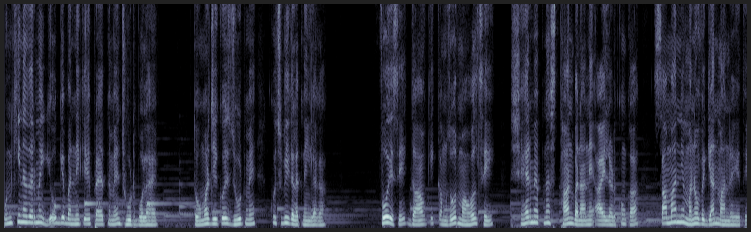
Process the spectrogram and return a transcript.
उनकी नज़र में योग्य बनने के प्रयत्न में झूठ बोला है। तोमर जी को इस झूठ में कुछ भी गलत नहीं लगा। वो इसे गाँव के कमज़ोर माहौल से शहर में अपना स्थान बनाने आए लड़कों का सामान्य मनोविज्ञान मान रहे थे।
